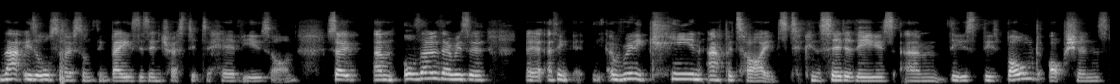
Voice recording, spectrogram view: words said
that is also something BEIS is interested to hear views on. So, um, although there is a, a, I think, a really keen appetite to consider these um, these these bold options,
